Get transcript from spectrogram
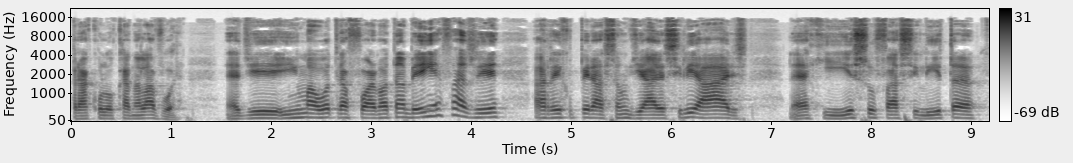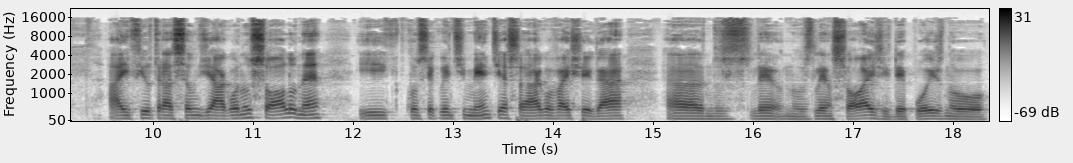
para colocar na lavoura. Né, de, em uma outra forma também é fazer a recuperação de áreas ciliares, né, que isso facilita a infiltração de água no solo, né, e consequentemente essa água vai chegar uh, nos, nos lençóis e depois no,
